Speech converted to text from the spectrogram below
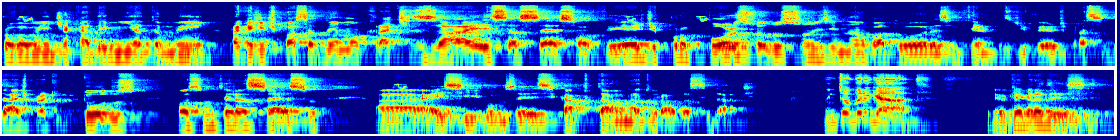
provavelmente a academia também, para que a gente possa democratizar esse acesso ao verde, propor soluções inovadoras em termos de verde para a cidade, para que todos possam ter acesso a esse, vamos dizer, esse capital natural da cidade. Muito obrigado. Eu que agradeço.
